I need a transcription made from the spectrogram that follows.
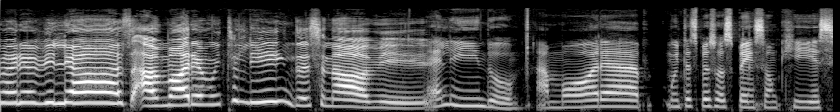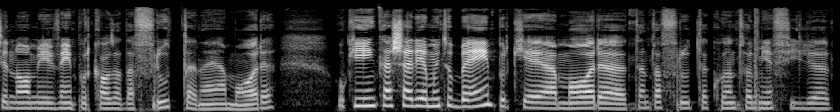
Ai, maravilhosa! Amora é muito lindo esse nome. É lindo. Amora, muitas pessoas pensam que esse nome vem por causa da fruta, né, Amora. O que encaixaria muito bem, porque a Amora, tanto a fruta quanto a minha filha,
